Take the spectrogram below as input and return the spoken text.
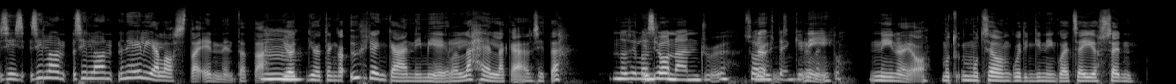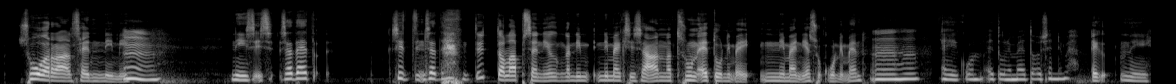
siis sillä, on, sillä on neljä lasta ennen tätä, Mm. mm. jo, joidenka yhdenkään nimi ei ole lähelläkään sitä. No silloin se- John Andrew. Se on No, yhteen kirjoitettu. Niin no joo, mutta mut se on kuitenkin niinku, että se ei ole sen, suoraan sen nimi. Mm. Mm. Niin siis sä teet, sitten sä teet tyttölapsen, jonka nim- nimeksi sä annat sun etunimen ja sukunimen. Mm-hmm. Ei kun etunimeä toisen nimen. Eikö, niin,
